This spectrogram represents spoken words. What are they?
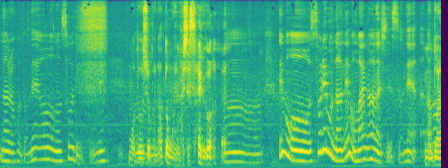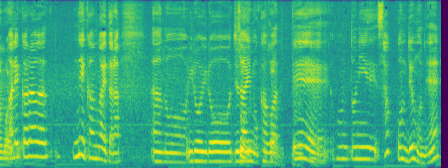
なるほどね。うんそうですよね。もうどうしようかなと思いました最後は。うんでもそれも何年も前の話ですよね。あのあれからね考えたらあのいろいろ時代も変わって、本当に昨今でもね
